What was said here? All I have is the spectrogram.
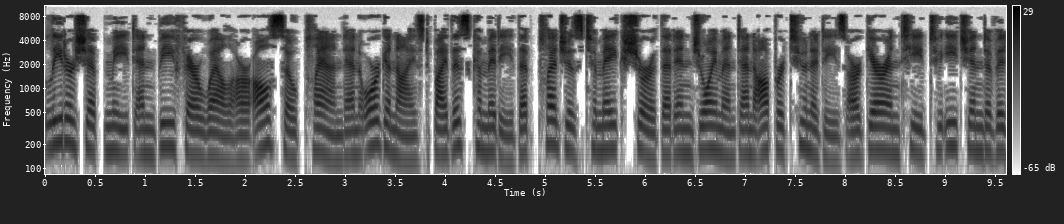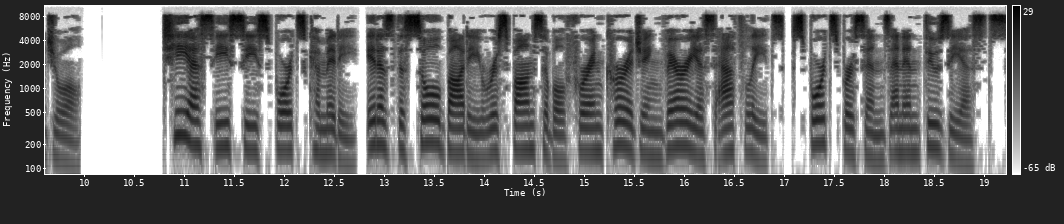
Leadership Meet and Be Farewell are also planned and organized by this committee that pledges to make sure that enjoyment and opportunities are guaranteed to each individual. TSEC Sports Committee, it is the sole body responsible for encouraging various athletes, sportspersons and enthusiasts.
